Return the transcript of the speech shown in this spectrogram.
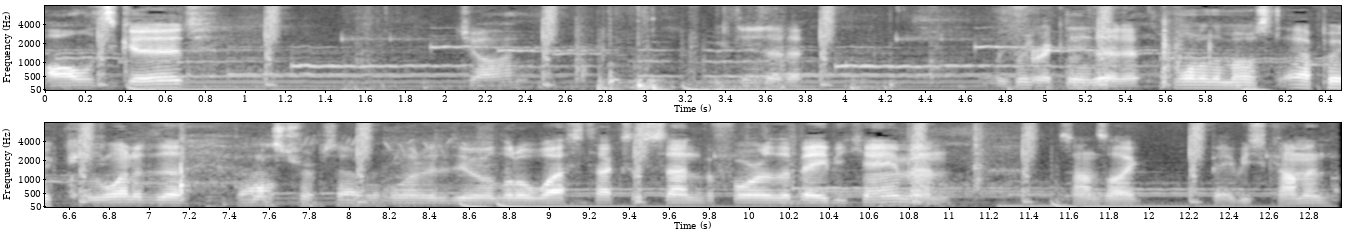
All is good. John, We did it. We freaking freaking did it. One of the most epic We wanted to bass trips ever. we wanted to do a little West Texas send before the baby came, and sounds like baby's coming.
